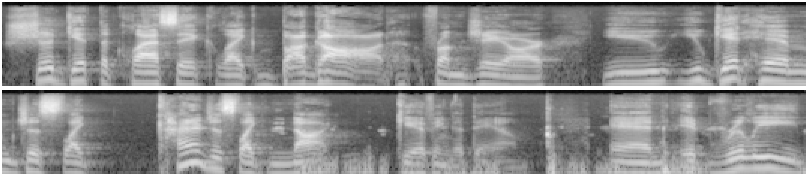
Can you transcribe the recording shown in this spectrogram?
should get the classic like "bagad" from Jr. You you get him just like kind of just like not giving a damn, and it really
